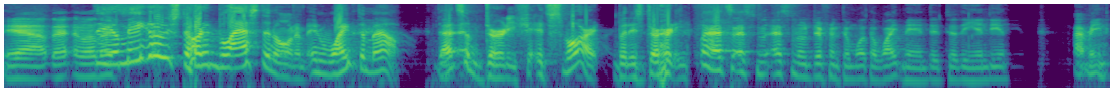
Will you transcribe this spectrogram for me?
Yeah. That, well, The Amigos started blasting on him and wiped him out. That's some dirty shit. It's smart, but it's dirty. Well, that's that's that's no different than what the white man did to the Indian. I mean,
